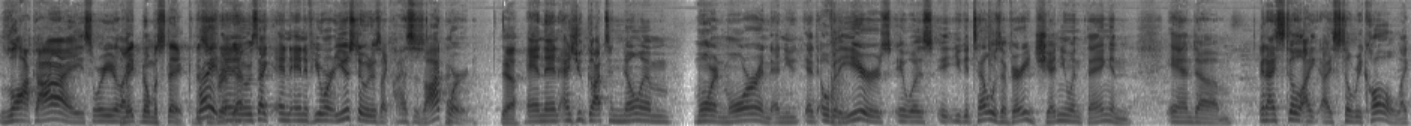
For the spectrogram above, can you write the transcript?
lock eyes, where you're like, Make no mistake. This right, is real. and yeah. it was like, and and if you weren't used to it, it was like, oh, this is awkward. yeah. and then as you got to know him more and more, and and you and over the years, it was it, you could tell it was a very genuine thing, and and um, and I still I, I still recall like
